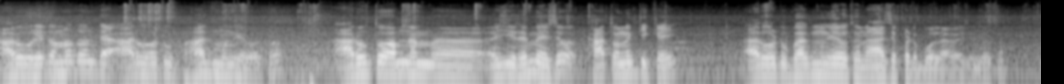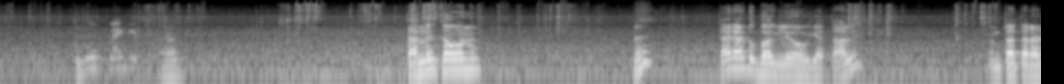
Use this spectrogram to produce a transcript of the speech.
આરું રહેતો નહોતો ને તે આરું હતું ભાગ મંગાવ્યો હતો આરું તો આમને આમ, હજી રમે છે ખાતો નથી કઈ આરું હતું ભાગ મંગાવ્યો હતો ને આ ઝપટ બોલાવે છે જો તો ભૂખ લાગી છે હા તાર નથી ખાવાનું? હે? તારે આટલું ભાગ લેવા ગયા તા હાલે? આમ તા તારા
